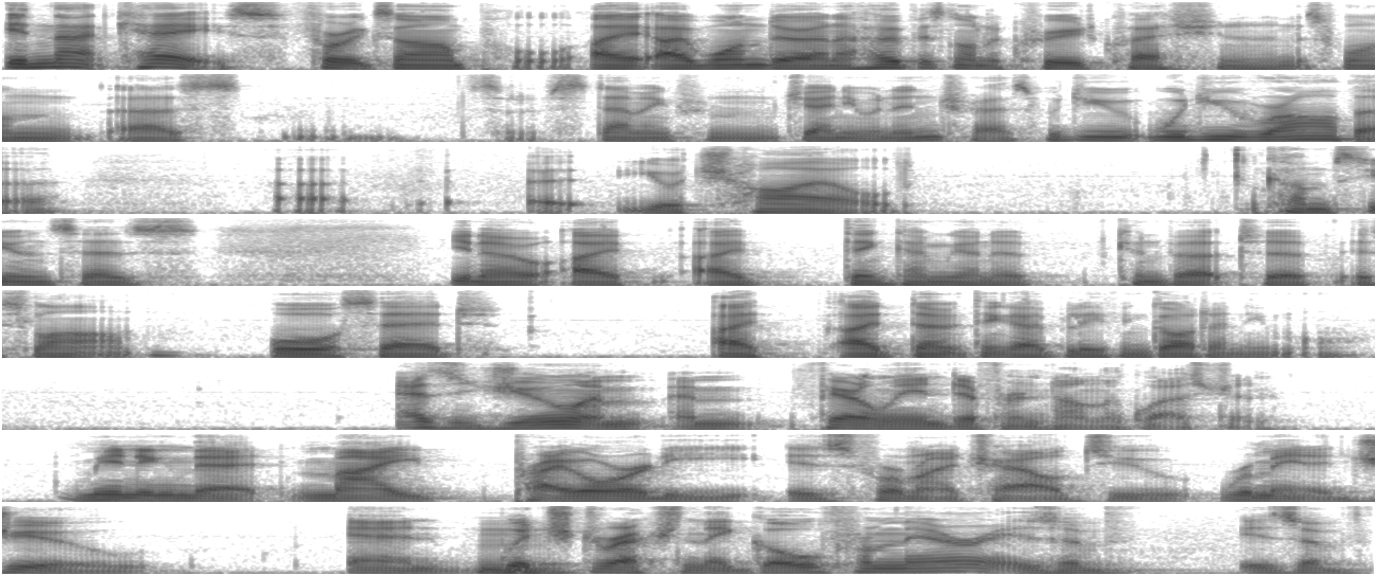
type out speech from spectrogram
In that case, for example, I, I, wonder, and I hope it's not a crude question, and it's one uh, sort of stemming from genuine interest. Would you would you rather uh, uh your child comes to you and says, you know, I, I think I'm going to convert to Islam, or said, I, I don't think I believe in God anymore? As a Jew, I'm, I'm fairly indifferent on the question, meaning that my priority is for my child to remain a Jew, and mm. which direction they go from there is of, is of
